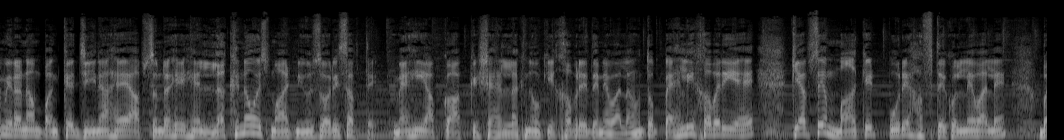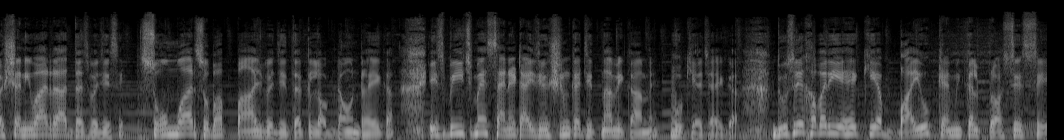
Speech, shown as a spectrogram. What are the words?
मेरा नाम पंकज जीना है। आप सुन रहे हैं लखनऊ स्मार्ट न्यूज़ और इस हफ़्ते मैं ही आपको आपके शहर लखनऊ की खबरें देने वाला हूँ। तो पहली खबर यह है कि अब से मार्केट पूरे हफ़्ते खुलने वाले हैं। बस शनिवार रात 10 बजे से सोमवार सुबह 5 बजे तक लॉकडाउन रहेगा। इस बीच में सैनिटाइजेशन का जितना भी काम है, वो किया जाएगा। दूसरी खबर यह है कि अब बायो केमिकल प्रोसेस से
